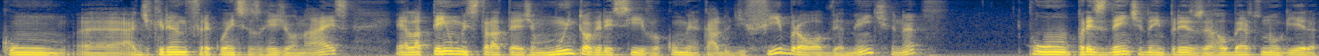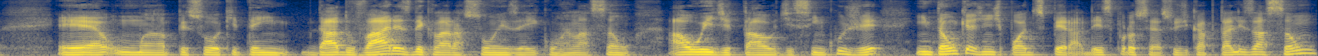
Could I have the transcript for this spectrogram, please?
com é, adquirindo frequências regionais. Ela tem uma estratégia muito agressiva com o mercado de fibra, obviamente, né? O presidente da empresa, Roberto Nogueira, é uma pessoa que tem dado várias declarações aí com relação ao edital de 5G. Então, o que a gente pode esperar desse processo de capitalização,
